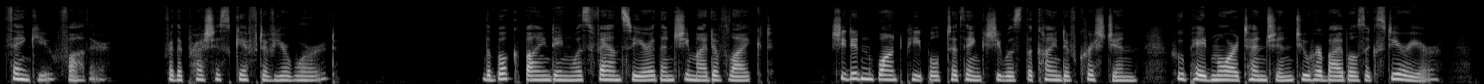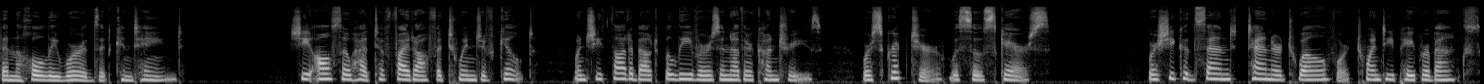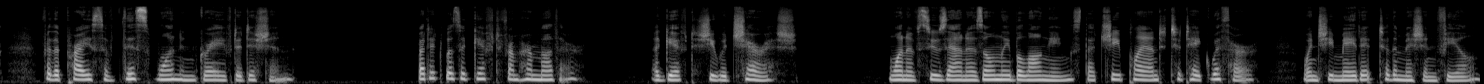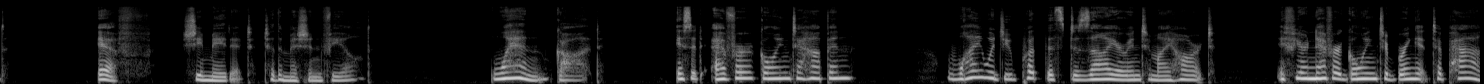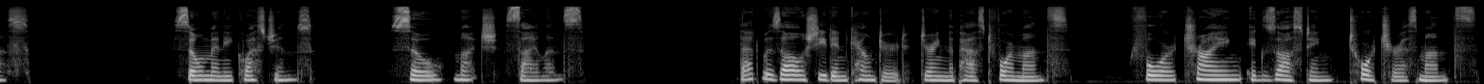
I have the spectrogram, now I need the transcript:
Thank you, Father, for the precious gift of your word. The book binding was fancier than she might have liked. She didn't want people to think she was the kind of Christian who paid more attention to her Bible's exterior than the holy words it contained. She also had to fight off a twinge of guilt when she thought about believers in other countries where scripture was so scarce, where she could send ten or twelve or twenty paperbacks for the price of this one engraved edition. But it was a gift from her mother, a gift she would cherish, one of Susanna's only belongings that she planned to take with her when she made it to the mission field if she made it to the mission field. When, God? Is it ever going to happen? Why would you put this desire into my heart if you're never going to bring it to pass? So many questions, so much silence. That was all she'd encountered during the past four months. Four trying, exhausting, torturous months.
